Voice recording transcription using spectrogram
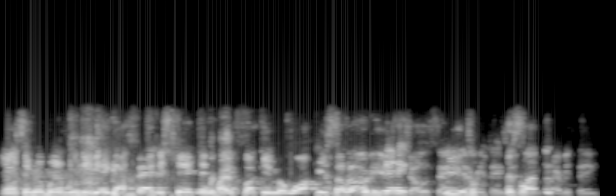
You know what I'm saying? Remember when Rudy Gay got fat and shit in like fucking Milwaukee or something? Like, Rudy Gay, Joe saying everything. It's like everything.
